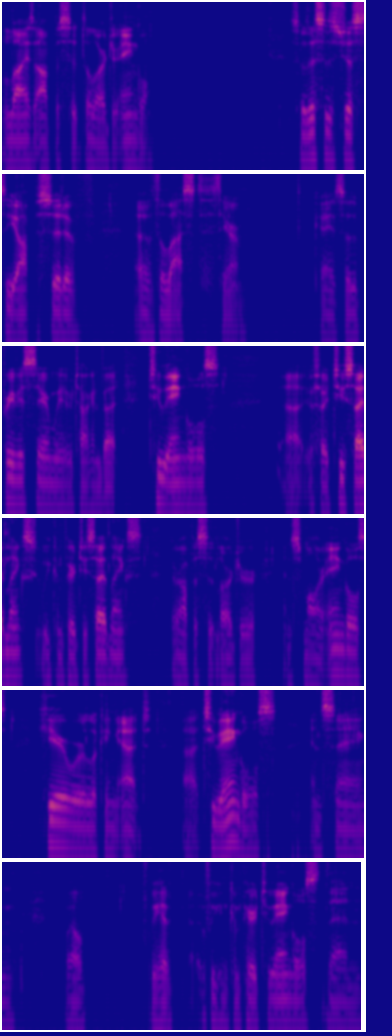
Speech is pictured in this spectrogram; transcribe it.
lies opposite the larger angle. So this is just the opposite of, of the last theorem. Okay, so the previous theorem we were talking about two angles, uh, sorry, two side lengths. We compared two side lengths. They're opposite larger and smaller angles. Here we're looking at uh, two angles and saying, well, we have if we can compare two angles, then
